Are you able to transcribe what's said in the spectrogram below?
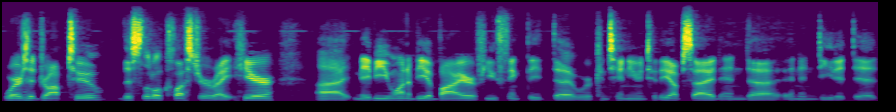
where does it drop to? This little cluster right here. Uh, maybe you want to be a buyer if you think that uh, we're continuing to the upside, and uh, and indeed it did.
